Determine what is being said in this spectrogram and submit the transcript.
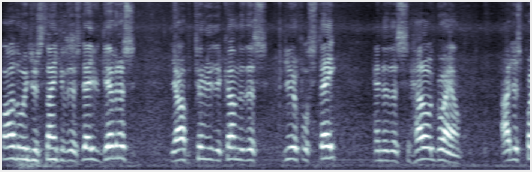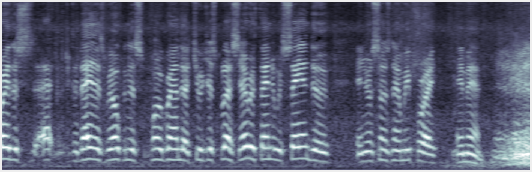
Father, we just thank you for this day you've given us, the opportunity to come to this beautiful state and to this hallowed ground. I just pray this today as we open this program that you just bless everything that we say and do. In your son's name we pray. Amen. Amen.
